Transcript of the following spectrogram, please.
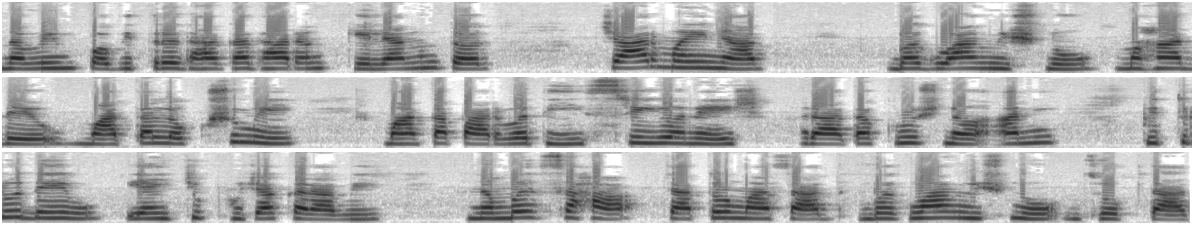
नवीन पवित्र धागा धारण केल्यानंतर चार महिन्यात भगवान विष्णू महादेव माता लक्ष्मी माता पार्वती श्री गणेश राधाकृष्ण आणि पितृदेव यांची पूजा करावी. नंबर सहा चातुर्मासात भगवान विष्णू झोपतात.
